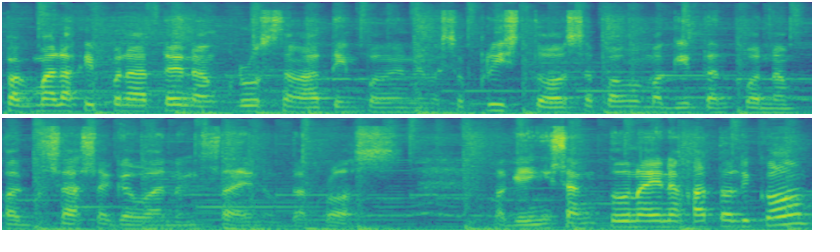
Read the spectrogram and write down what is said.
Pagmalaki po natin ang krus ng ating Panginoong Heso Kristo sa pamamagitan po ng pagsasagawa ng sign of the cross. Maging isang tunay na katoliko,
